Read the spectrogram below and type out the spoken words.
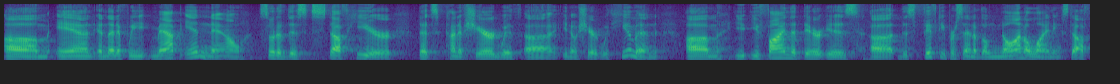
Um, and, and then if we map in now sort of this stuff here that's kind of shared with, uh, you know, shared with human, um, you, you, find that there is uh, this 50% of the non-aligning stuff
